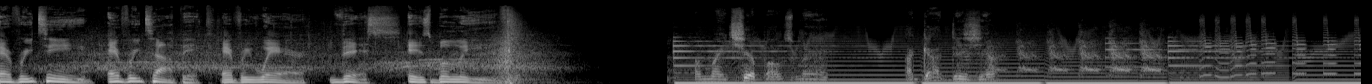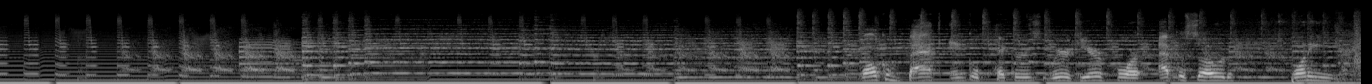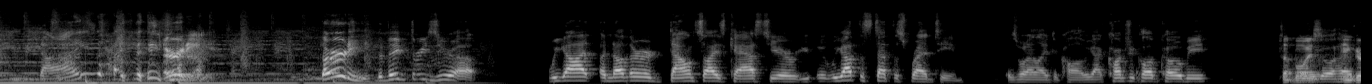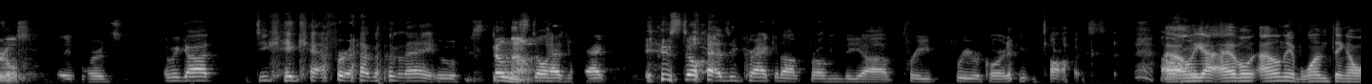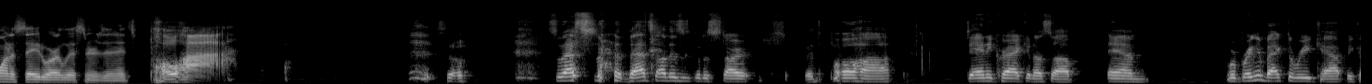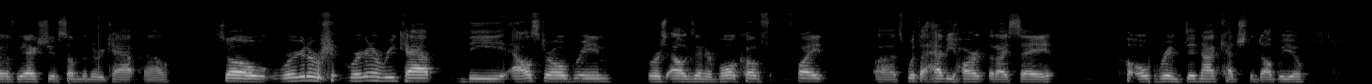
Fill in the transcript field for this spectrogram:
Every team, every topic, everywhere. This is Believe. I'm Mike Chipos, man. I got this, yeah. Welcome back, ankle pickers. We're here for episode 29, I think. 30. 30, the big 3 0. We got another downsized cast here. We got the set the spread team, is what I like to call it. We got Country Club Kobe. What's up, boys Go ahead. and girls? Say words. And we got DK Capper MMA, who Still no. still has me crack, who still has me cracking up from the uh, pre pre recording talks. I only Um, got. I have. Only, I only have one thing I want to say to our listeners, and it's poha. so so that's that's how this is going to start with Poha, Danny cracking us up, and we're bringing back the recap because we actually have something to recap now. So we're gonna we're gonna recap the Alistair Overeem versus Alexander Volkov fight. Uh, it's with a heavy heart that I say Overeem did not catch the W.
